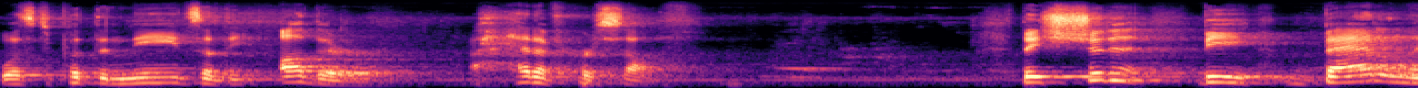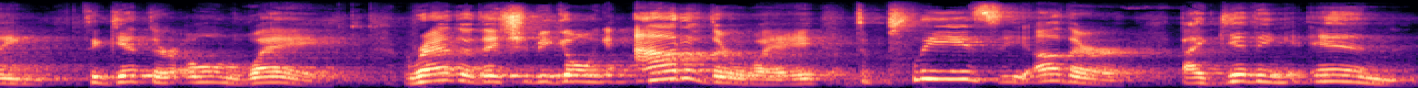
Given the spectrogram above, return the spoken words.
was to put the needs of the other ahead of herself. They shouldn't be battling to get their own way. Rather, they should be going out of their way to please the other by giving in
